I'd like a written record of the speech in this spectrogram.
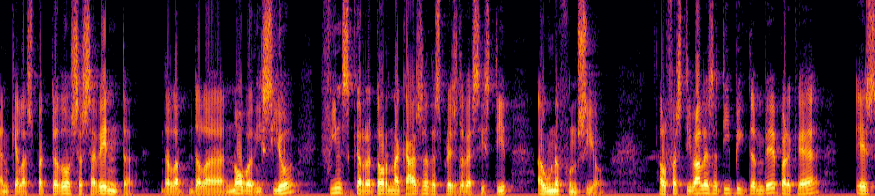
en què l'espectador s'assabenta de, la, de la nova edició fins que retorna a casa després d'haver assistit a una funció. El festival és atípic també perquè és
